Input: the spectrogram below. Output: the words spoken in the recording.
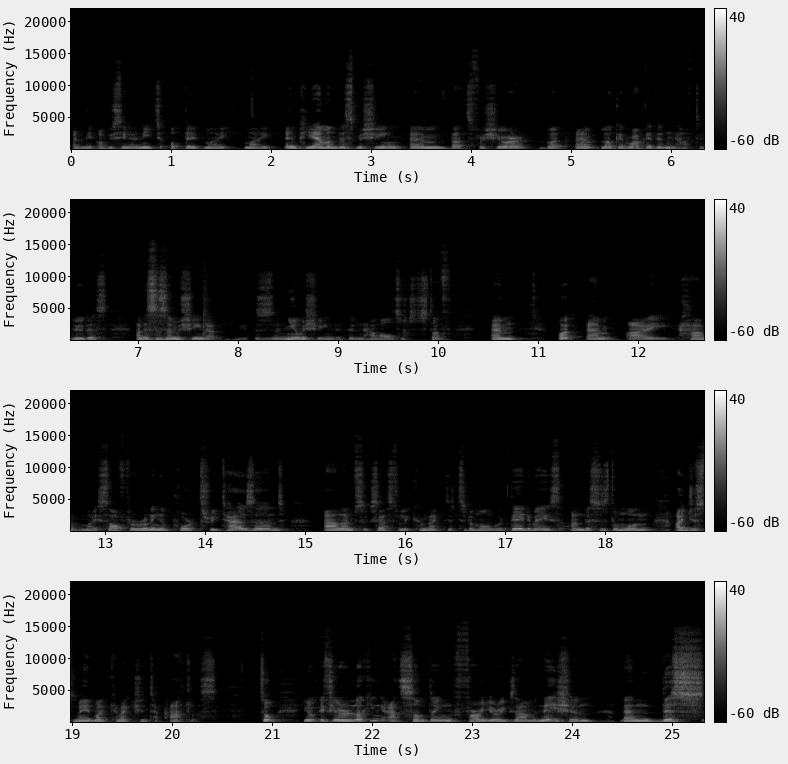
and obviously I need to update my my npm on this machine um that's for sure but um look at work I didn't have to do this. And this is a machine that this is a new machine that didn't have all sorts of stuff. Um but um I have my software running on port 3000 and I'm successfully connected to the Mongo database and this is the one I just made my connection to Atlas so, you know, if you're looking at something for your examination, then this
